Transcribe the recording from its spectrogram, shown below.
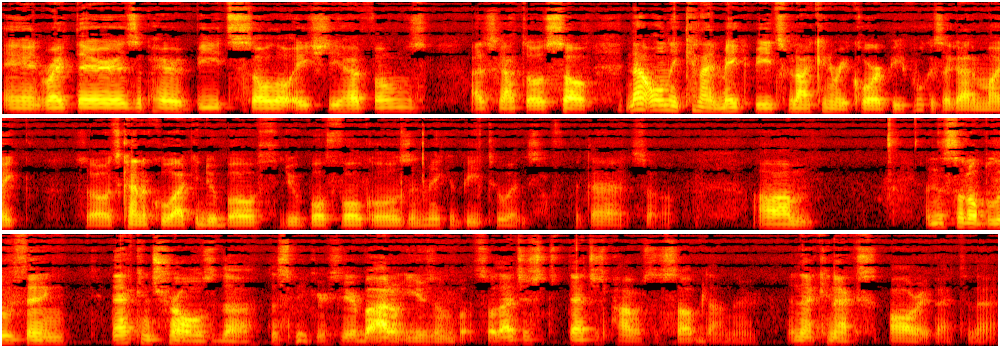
And right there is a pair of Beats Solo HD headphones. I just got those. So not only can I make beats, but I can record people because I got a mic. So it's kind of cool. I can do both, do both vocals and make a beat to it and stuff like that. So, um, and this little blue thing that controls the the speakers here, but I don't use them. But so that just that just powers the sub down there, and that connects all right back to that.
